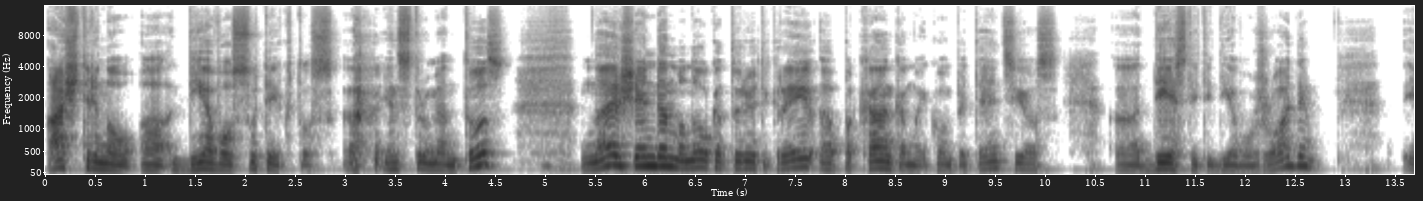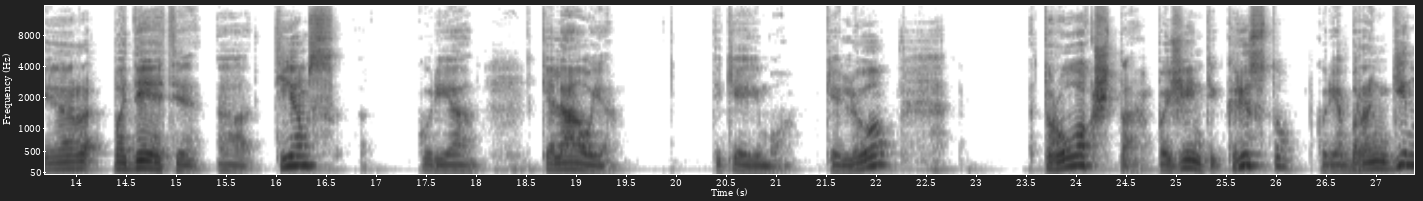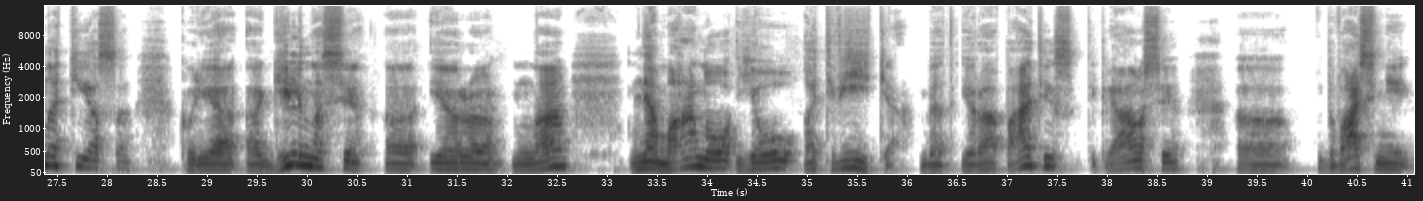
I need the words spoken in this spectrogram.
aštrinau Dievo suteiktus instrumentus. Na ir šiandien manau, kad turiu tikrai pakankamai kompetencijos dėstyti Dievo žodį ir padėti tiems, kurie keliauja tikėjimo keliu, trokšta pažinti Kristų, kurie brangina tiesą, kurie gilinasi ir, na, nemano jau atvykę, bet yra patys tikriausiai dvasiniai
